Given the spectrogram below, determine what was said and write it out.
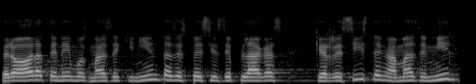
pero ahora tenemos más de 500 especies de plagas que resisten a más de mil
